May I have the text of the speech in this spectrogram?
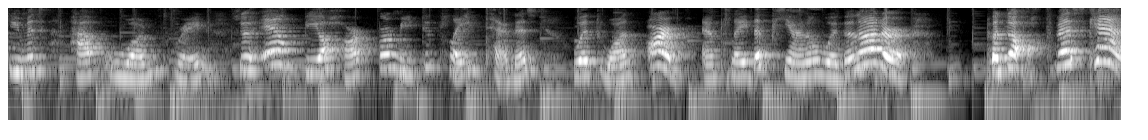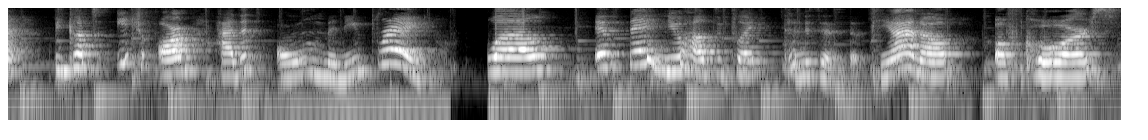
Humans have one brain, so it'll be hard for me to play tennis with one arm and play the piano with another. But the octopus can because each arm has its own mini brain. Well, if they knew how to play tennis and the piano, of course.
